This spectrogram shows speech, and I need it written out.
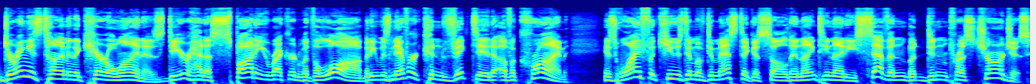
During his time in the Carolinas, Dear had a spotty record with the law, but he was never convicted of a crime. His wife accused him of domestic assault in 1997 but didn't press charges.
